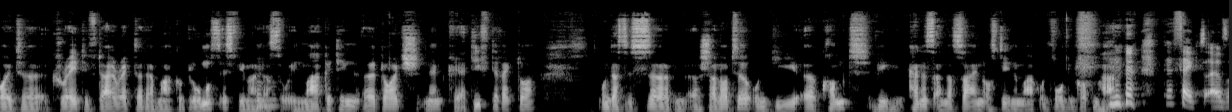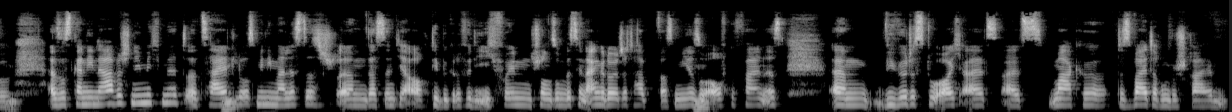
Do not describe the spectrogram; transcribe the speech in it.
heute Creative Director der Marke Blomus ist, wie man Mhm. das so in Marketing äh, Deutsch nennt, Kreativdirektor. Und das ist ähm, äh, Charlotte und die äh, kommt, wie kann es anders sein, aus Dänemark und wohnt in Kopenhagen. Perfekt. Also, Mhm. also skandinavisch nehme ich mit, äh, zeitlos, minimalistisch. Ähm, das sind ja auch die Begriffe, die ich vorhin schon so ein bisschen angedeutet habe, was mir so Mhm. aufgefallen ist. Ähm, wie würdest du euch als als Marke des Weiteren beschreiben?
